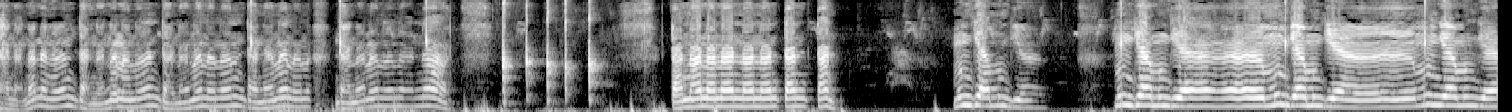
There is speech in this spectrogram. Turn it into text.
ढनानानानान, ढनानानानान, ढनानानानान, ना ढनानानानाना. टनानानानानान, टन टन मुंग्या मुंग्या. मुंग्या मुंग्या मुंग्या मुंग्या मुंग्या मुंग्या.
